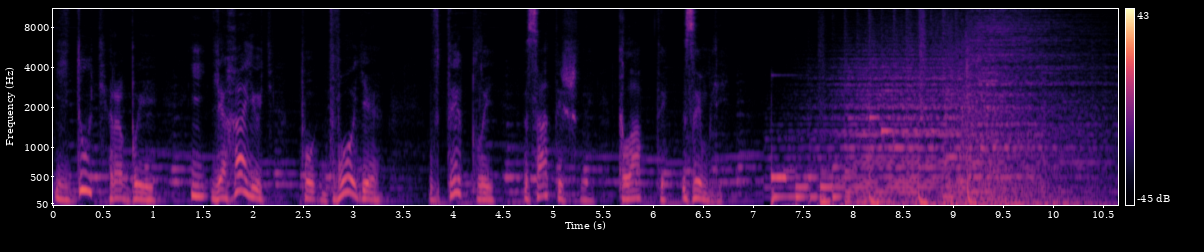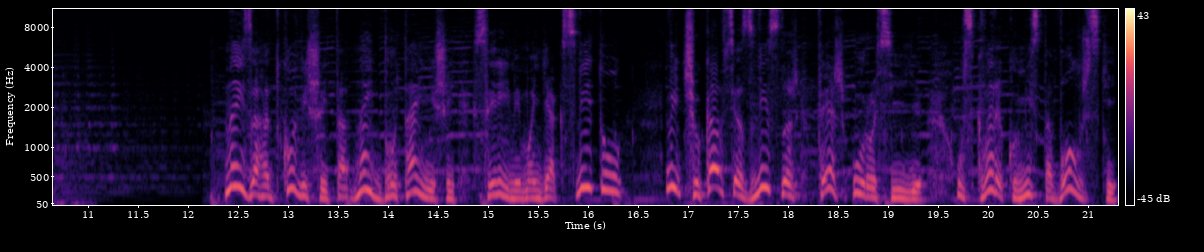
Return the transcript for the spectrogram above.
йдуть раби і лягають по двоє в теплий затишний клаптик землі. Найзагадковіший та найбрутальніший серійний маньяк світу відшукався, звісно ж, теж у Росії. У скверику міста Волжський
